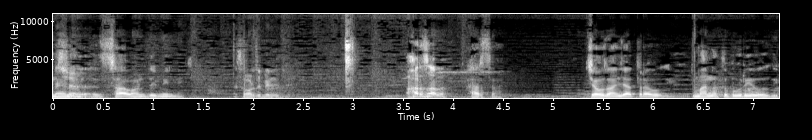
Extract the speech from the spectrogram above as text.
ਨੈਣਾ ਸਾਵਣ ਦੇ ਮਹੀਨੇ ਸੌਣ ਦੇ ਮਹੀਨੇ ਹਰ ਸਾਲ? ਹਰ ਸਾਲ। 14 ਯਾਤਰਾ ਹੋ ਗਈ। ਮੰਨਤ ਪੂਰੀ ਹੋ ਗਈ।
